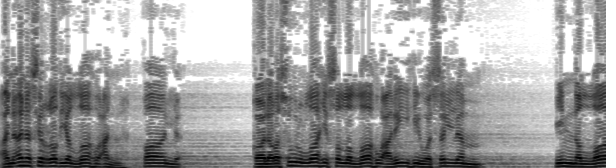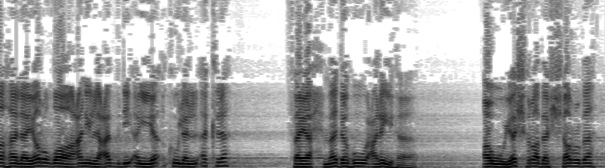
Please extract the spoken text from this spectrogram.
عن أنس رضي الله عنه قال قال رسول الله صلى الله عليه وسلم إن الله ليرضى عن العبد أن يأكل الأكلة فيحمده عليها أو يشرب الشربة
